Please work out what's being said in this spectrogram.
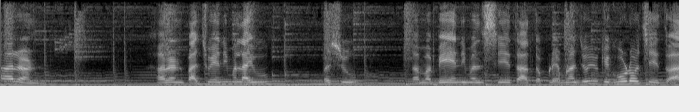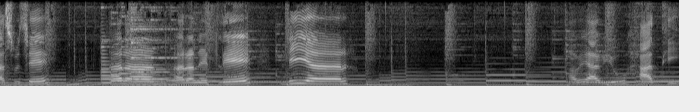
હરણ. હરણ પાછું એનિમલ આવ્યું. પશુ. આમાં બે એનિમલ્સ છે, તો આ તો આપણે હમણાં જોયું કે ઘોડો છે, તો આ શું છે? હરણ. હરણ એટલે ડિયર હવે આવ્યું હાથી.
